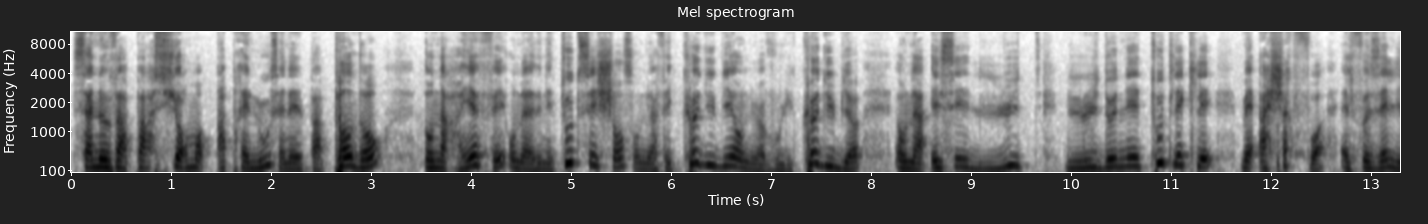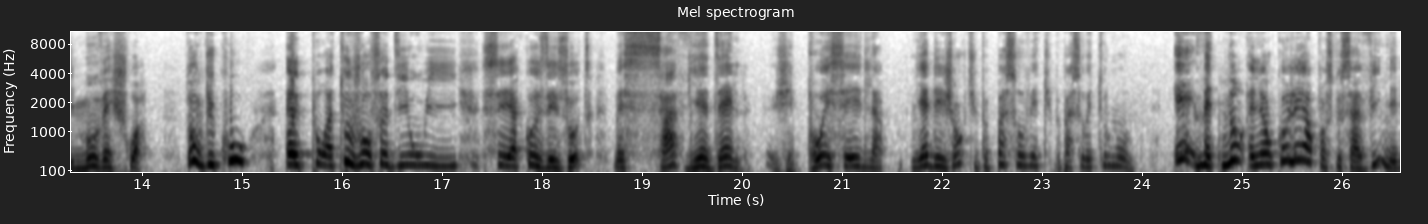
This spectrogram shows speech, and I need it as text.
ça ne va pas sûrement après nous, ça n'allait pas pendant. On n'a rien fait, on a donné toutes ses chances, on ne lui a fait que du bien, on lui a voulu que du bien, on a essayé de lui, lui donner toutes les clés, mais à chaque fois, elle faisait les mauvais choix. Donc du coup, elle pourra toujours se dire oui, c'est à cause des autres, mais ça vient d'elle. J'ai beau essayer de la... Il y a des gens que tu peux pas sauver, tu peux pas sauver tout le monde. Et maintenant, elle est en colère parce que sa vie n'est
